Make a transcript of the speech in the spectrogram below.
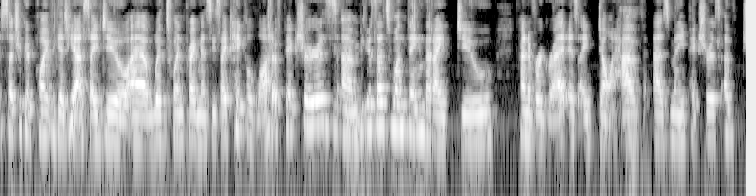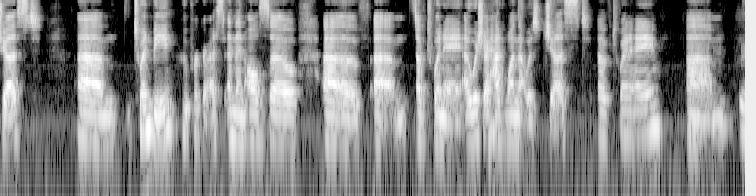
such a good point because yes i do uh, with twin pregnancies i take a lot of pictures um, mm-hmm. because that's one thing that i do kind of regret is i don't have as many pictures of just um, twin b who progressed and then also of um, of twin a i wish i had one that was just of twin a um, mm-hmm.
